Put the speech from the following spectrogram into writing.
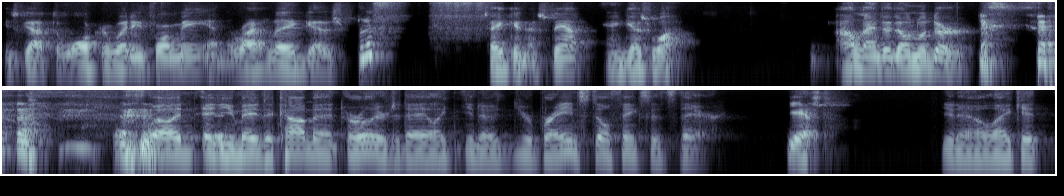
He's got the walker waiting for me, and the right leg goes taking a step, and guess what? I landed on the dirt. well, and, and you made the comment earlier today, like, you know, your brain still thinks it's there. Yes. You know, like it,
